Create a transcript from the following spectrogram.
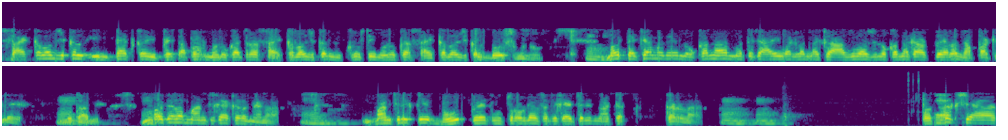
सायकोलॉजिकल इम्पॅक्ट इफेक्ट आपण म्हणू का त्याला सायकोलॉजिकल विकृती म्हणू का सायकोलॉजिकल दोष म्हणू. मग त्याच्यामध्ये लोकांना मग त्याच्या आई वडिलांना किंवा आजूबाजू लोकांना काय वाटतं? याला झपाटले भूताने. मग त्याला मानसिकाकडे नेणार. मानसिक ते भूत प्रेत उतरवण्यासाठी काहीतरी नाटक करणार. प्रत्यक्षात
